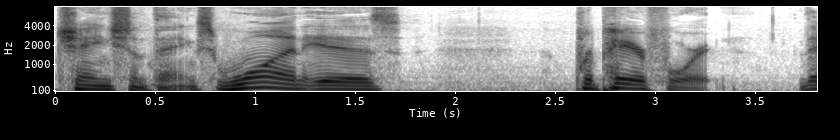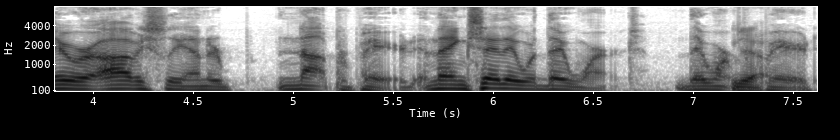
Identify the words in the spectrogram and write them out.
changed some things. One is prepare for it. They were obviously under not prepared, and they can say they were. They weren't. They weren't Yeah. prepared.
